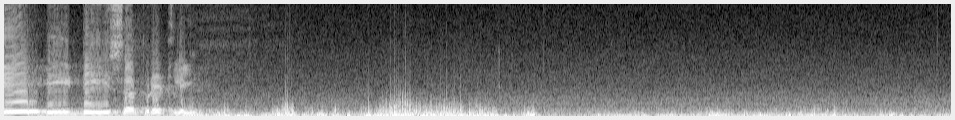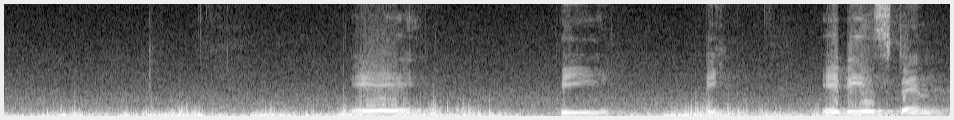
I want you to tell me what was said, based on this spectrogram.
ABD separately A B D. AB is 10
